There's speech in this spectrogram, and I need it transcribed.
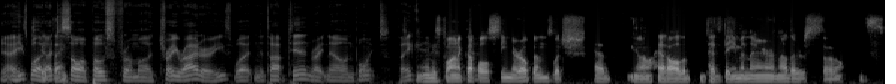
Yeah, he's what? I thing. just saw a post from uh, Trey Ryder. He's what in the top ten right now in points. I think. And he's won a couple senior opens, which had you know had all the had Damon there and others. So it's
